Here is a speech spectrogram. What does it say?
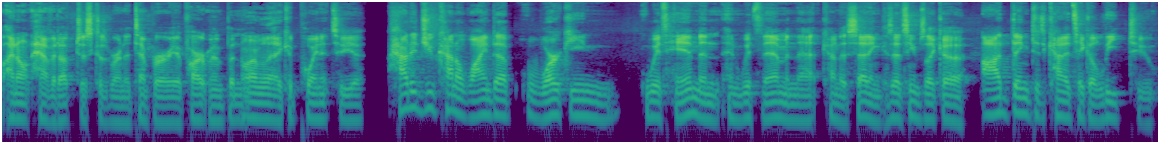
I don't have it up just because we're in a temporary apartment, but normally I could point it to you. How did you kind of wind up working with him and, and with them in that kind of setting? Because that seems like a odd thing to kind of take a leap to.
